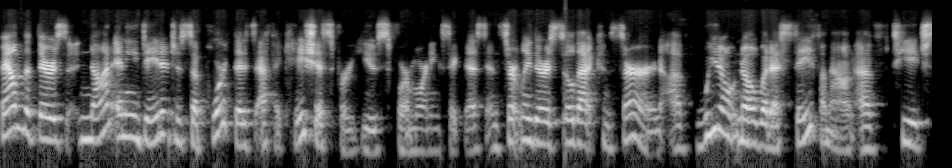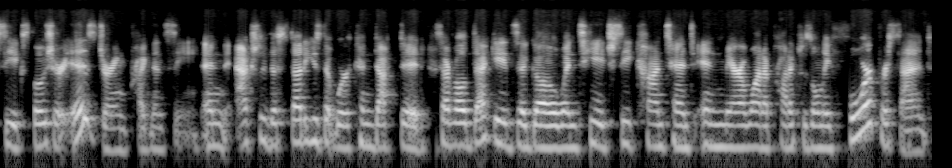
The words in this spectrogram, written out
found that there's not any data to support that it's efficacious for use for morning sickness. And certainly there is still that concern of we don't know what a safe amount of THC exposure is during pregnancy. And actually, the studies that were conducted several decades ago when THC content in marijuana products was only 4%,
